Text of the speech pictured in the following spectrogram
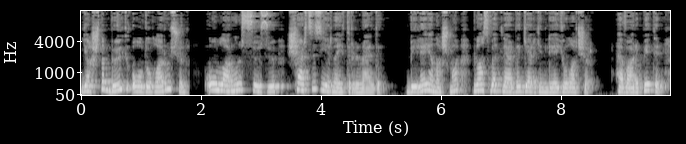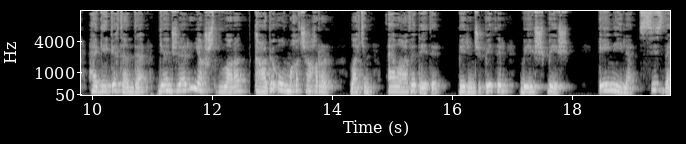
yaşda böyük olduqları üçün onların sözü şərtsiz yerinə yetirilməlidir. Belə yanaşma münasibətlərdə gərginliyə yol açır. Həvari Peter həqiqətən də gəncləri yaşlılara tabe olmağa çağırır, lakin əlavə də edir. 1-ci Peter 5:5 Eynilə siz də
